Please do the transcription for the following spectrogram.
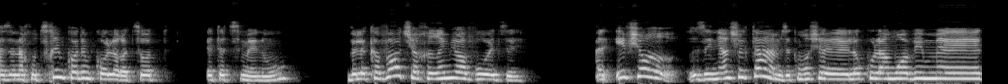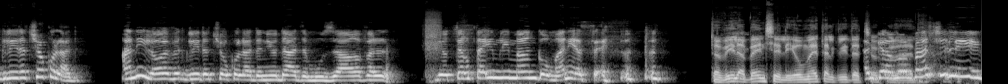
אז אנחנו צריכים קודם כל לרצות את עצמנו ולקוות שאחרים יאהבו את זה. אי אפשר, זה עניין של טעם, זה כמו שלא כולם אוהבים אה, גלידת שוקולד. אני לא אוהבת גלידת שוקולד, אני יודעת, זה מוזר, אבל יותר טעים לי מנגו, מה אני אעשה? תביא לבן שלי, הוא מת על גלידת שוקולד. גם הבת שלי,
